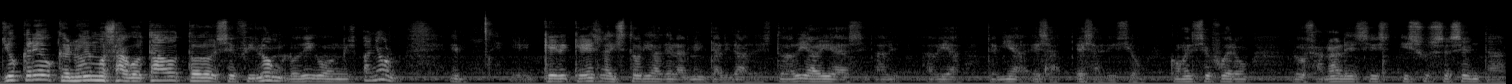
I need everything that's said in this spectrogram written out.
yo creo que no hemos agotado todo ese filón, lo digo en español, eh, que, que, es la historia de las mentalidades. Todavía había, había tenía esa, esa visión. Con él se fueron los análisis y sus 60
